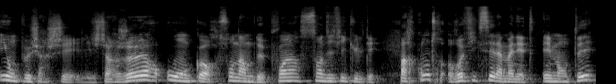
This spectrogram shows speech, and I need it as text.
Et on peut chercher les chargeurs ou encore son arme de poing sans difficulté. Par contre, refixer la manette aimantée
